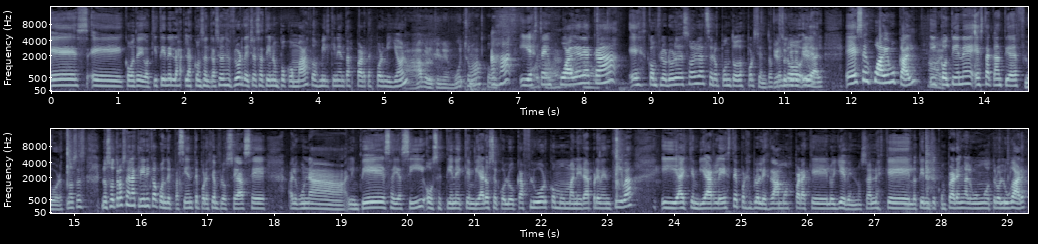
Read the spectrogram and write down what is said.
Es, eh, como te digo, aquí tiene las, las concentraciones de flúor. De hecho, esa tiene un poco más, 2.500 partes por millón. Ah, pero tiene mucho más. po. Ajá, y este enjuague de acá es con fluoruro de sodio al 0.2%, ¿Y que es lo que ideal. Es enjuague bucal y contiene esta cantidad de flúor. Entonces, nosotros en la clínica, cuando el paciente, por ejemplo, se hace alguna limpieza y así, o se tiene que enviar o se coloca flúor como manera preventiva y hay que enviarle este, por ejemplo, les damos para que lo lleven. O sea, no es que lo tienen que comprar en algún otro lugar,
